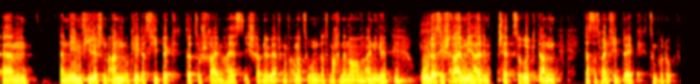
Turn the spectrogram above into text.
Ähm, dann nehmen viele schon an, okay, das Feedback dazu schreiben heißt, ich schreibe eine Bewertung auf Amazon, das machen dann auch mhm. einige. Oder sie schreiben dir halt im Chat zurück, dann, das ist mein Feedback zum Produkt.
